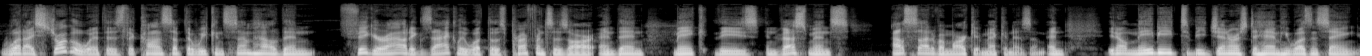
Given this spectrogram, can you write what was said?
What I struggle with is the concept that we can somehow then figure out exactly what those preferences are and then make these investments outside of a market mechanism. And, you know, maybe to be generous to him, he wasn't saying,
